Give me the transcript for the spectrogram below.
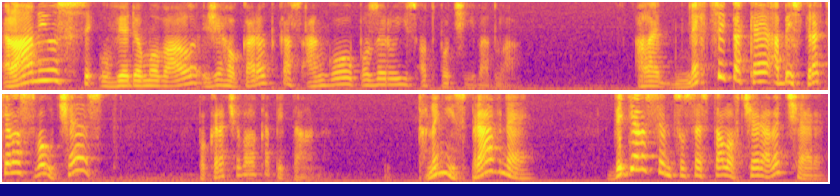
Elánius si uvědomoval, že ho Karotka s Angou pozorují z odpočívadla. Ale nechci také, aby ztratila svou čest, pokračoval kapitán. To není správné. Viděl jsem, co se stalo včera večer.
